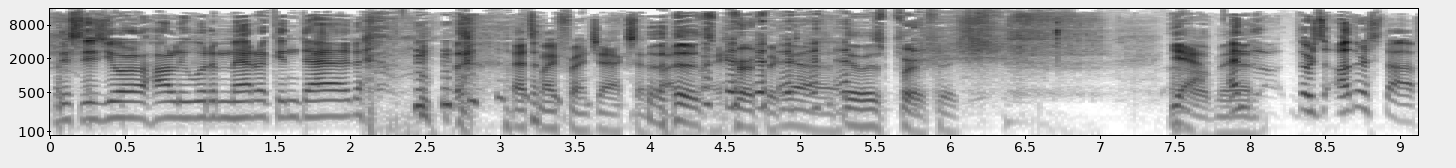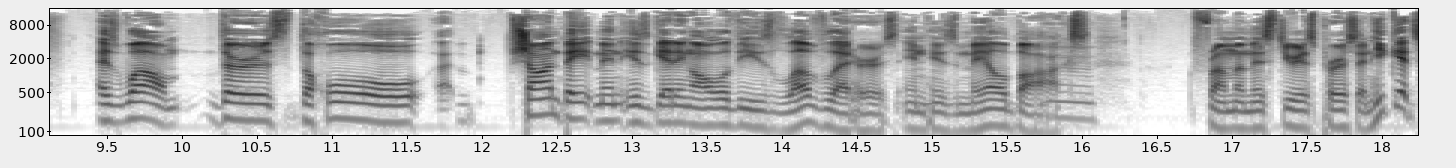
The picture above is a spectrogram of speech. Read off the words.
this is your Hollywood American dad. That's my French accent. By the It's way. perfect. Yeah. It was perfect. Yeah, Oh, man. and there's other stuff as well. There's the whole uh, Sean Bateman is getting all of these love letters in his mailbox from a mysterious person. He gets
